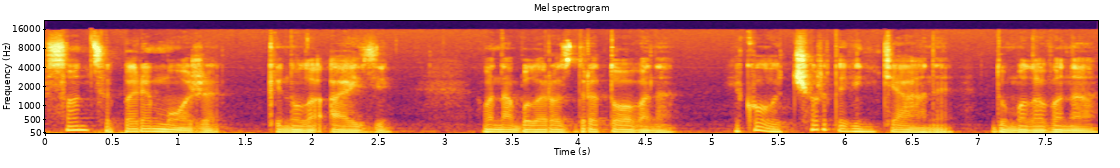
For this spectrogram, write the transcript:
Сонце переможе, кинула Айзі. Вона була роздратована. Якого чорта він тягне, думала вона.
